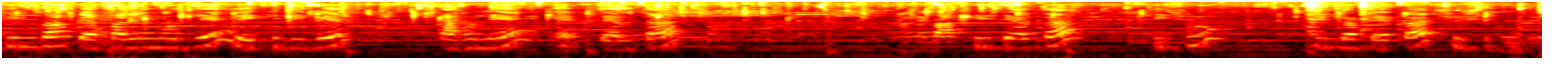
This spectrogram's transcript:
কিংবা পেপারের মধ্যে রেখে দিবেন, তাহলে তেলটা বাকি তেলটা টিস্যু কিংবা পেপার শুষে দেবে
